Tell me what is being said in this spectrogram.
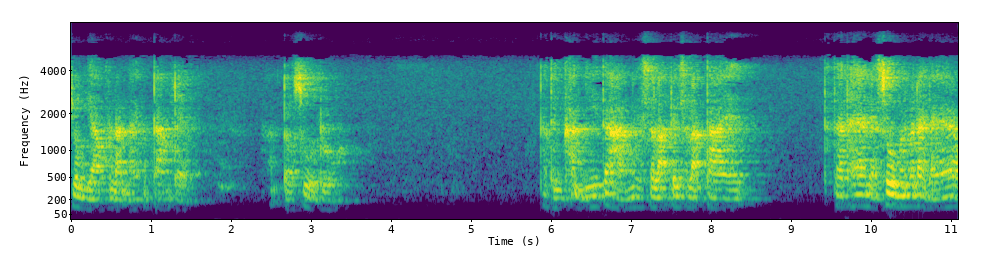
ช่วงยาวขนาดไหนก็ตามแต่ต่อสู้ดูถ้าถึงขั้นนี้ถ้าหากสละเป็นสละตาย แต่แท้เนี่ยสู้มันไม่ได้แล้ว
